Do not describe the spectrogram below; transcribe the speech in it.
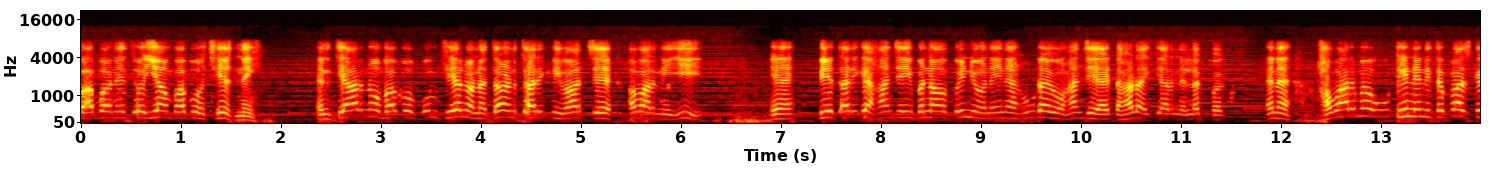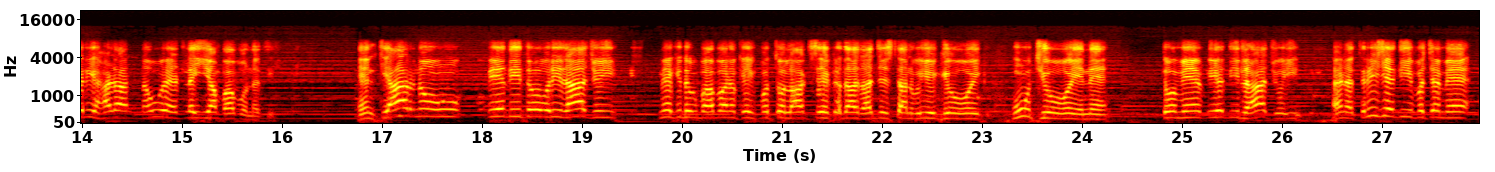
બાબાને તો અહીંયા બાબો છે જ નહીં. અને ત્યારનો બાબો ગુમ થયેલો ને ત્રણ તારીખની વાત છે હવારની ઈ. એ બે તારીખે સાંજે ઈ બનાવ બન્યો ને એને ઉડાયો સાંજે સાડા અગિયાર ને લગભગ. એને હવારમાં ઉઠીને એની તપાસ કરી સાડા નવે એટલે અહીંયા બાબો નથી. એને ત્યારનો હું બે દી તો વળી રાહ જોઈ. મેં કીધું કે બાબાનો કંઈક પત્તો લાગશે, કદાચ રાજસ્થાન વયો ગયો હોય, હું થયો હોય એને. તો મેં બે દી રાહ જોઈ. અને ત્રીજે દી પછી મેં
